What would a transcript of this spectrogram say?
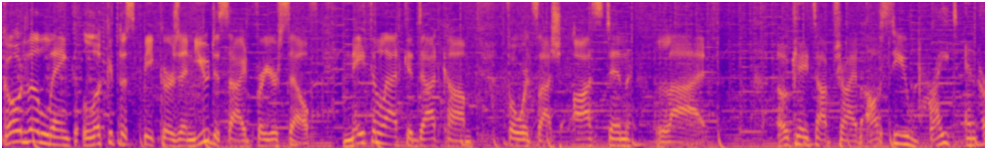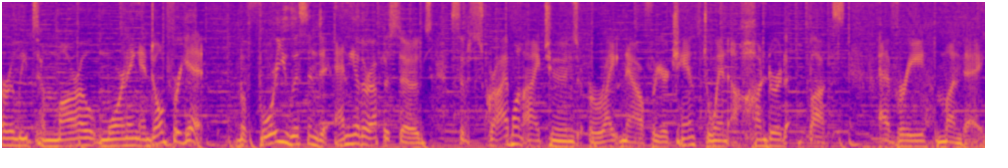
Go to the link, look at the speakers, and you decide for yourself. NathanLatka.com forward slash Austin Live. Okay, Top Tribe, I'll see you bright and early tomorrow morning. And don't forget, before you listen to any other episodes, subscribe on iTunes right now for your chance to win a hundred bucks every Monday.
